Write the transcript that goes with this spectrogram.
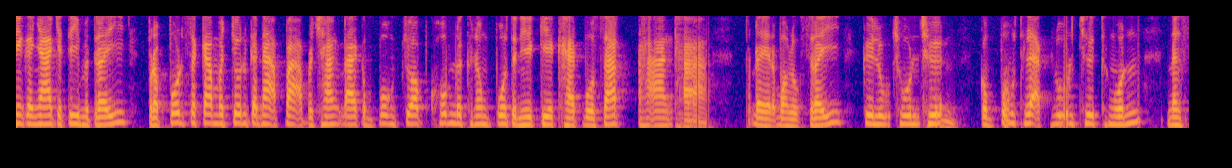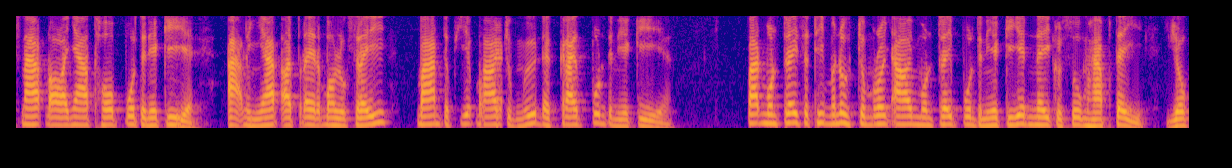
នាងកញ្ញាជាទីមេត្រីប្រពន្ធសកម្មជនគណៈបកប្រឆាំងដែលកំពុងជាប់ឃុំនៅក្នុងពន្ធនាគារខេត្តពោធិ៍សាត់អះអាងថាប្តីរបស់លោកស្រី គឺលោកឈួនឈឿនកំពុងធ្លាក់ខ្លួនឈឺធ្ងន់និងស្នើដល់អាជ្ញាធរពន្ធនាគារអនុញ្ញាតឲ្យប្តីរបស់លោកស្រី បានទៅព្យាបាលជំងឺនៅក្រៅពន្ធនាគារបាទមន្ត្រីសិទ្ធិមនុស្សជំរុញឲ្យមន្ត្រីពន្ធនាគារនៃក្រសួងមហាផ្ទៃយក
